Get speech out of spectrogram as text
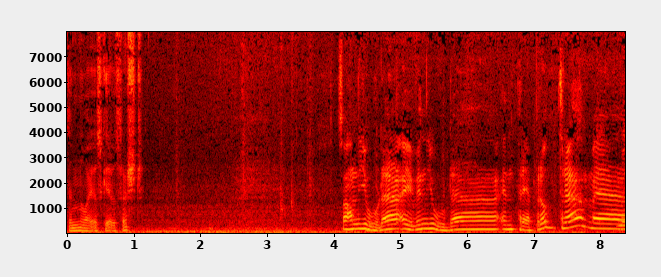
Den var jo skrevet først. Så han gjorde Øyvind gjorde en preprod, tror jeg, med, Med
